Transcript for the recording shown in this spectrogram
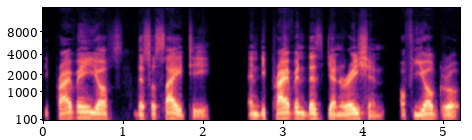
depriving your the society, and depriving this generation of your growth.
